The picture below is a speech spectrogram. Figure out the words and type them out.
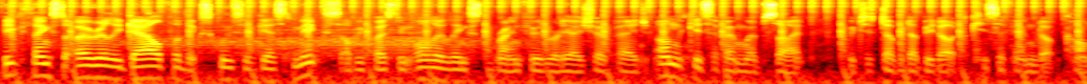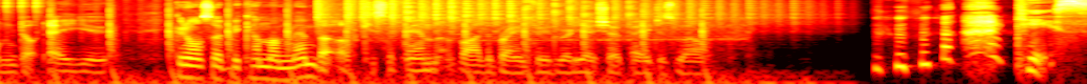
Big thanks to Orly Gal for the exclusive guest mix. I'll be posting all the links to the Brain Food Radio Show page on the Kiss FM website, which is www.kissfm.com.au. You can also become a member of Kiss FM via the Brain Food Radio Show page as well. Kiss.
